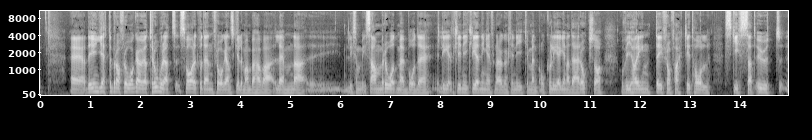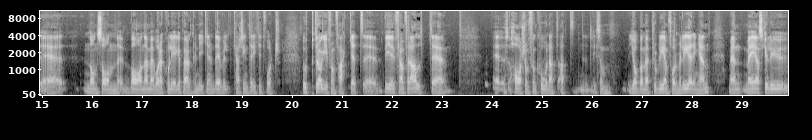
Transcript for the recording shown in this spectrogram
Eh, det är en jättebra fråga och jag tror att svaret på den frågan skulle man behöva lämna eh, liksom i samråd med både klinikledningen från ögonkliniken men, och kollegorna där också. Och vi har inte ifrån fackligt håll skissat ut eh, någon sån bana med våra kollegor på ögonkliniken. Det är väl kanske inte riktigt vårt uppdrag ifrån facket. Eh, vi är framförallt eh, eh, har som funktion att, att liksom jobba med problemformuleringen. Men, men jag skulle ju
